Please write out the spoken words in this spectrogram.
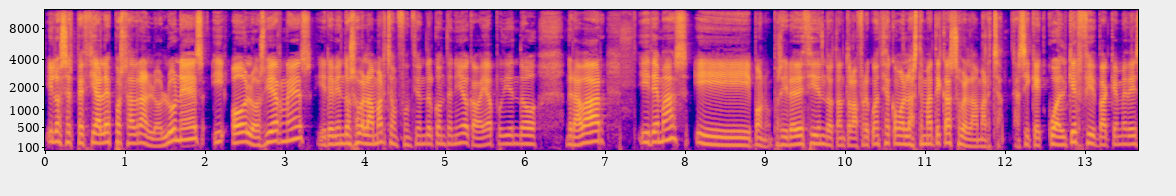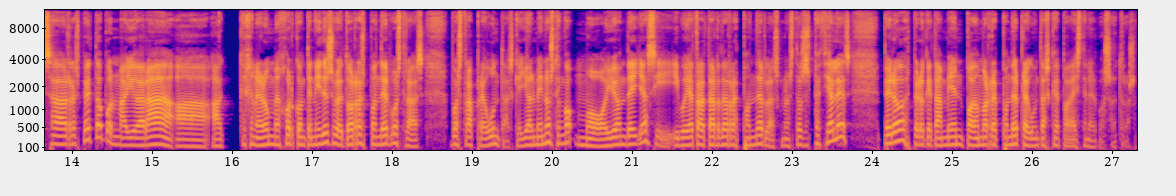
Y los especiales pues saldrán los lunes y o los viernes. Iré viendo sobre la marcha en función del contenido que vaya pudiendo grabar y demás. Y bueno, pues iré decidiendo tanto la frecuencia como las temáticas sobre la marcha. Así que cualquier feedback que me deis al respecto pues me ayudará a, a generar un mejor contenido y sobre todo responder vuestras, vuestras preguntas, que yo al menos tengo mogollón de ellas y, voy a tratar de responderlas con estos especiales, pero espero que también podamos responder preguntas que podáis tener vosotros.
